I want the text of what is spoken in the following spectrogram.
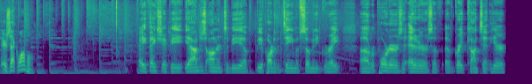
Here's Zach Womble. Hey, thanks, JP. Yeah, I'm just honored to be a be a part of the team of so many great uh, reporters and editors of, of great content here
